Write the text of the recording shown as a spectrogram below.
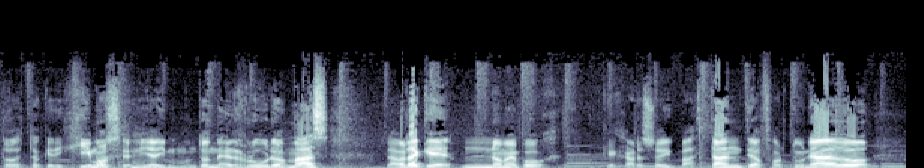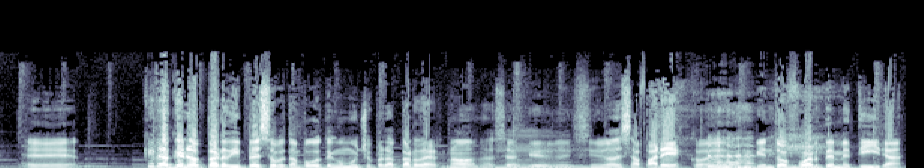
todo esto que dijimos, y Mm. hay un montón de rubros más, la verdad que no me puedo quejar. Soy bastante afortunado. Eh, creo que no perdí peso, porque tampoco tengo mucho para perder, ¿no? O sea que Mm. si no desaparezco, eh, un viento fuerte me tira.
